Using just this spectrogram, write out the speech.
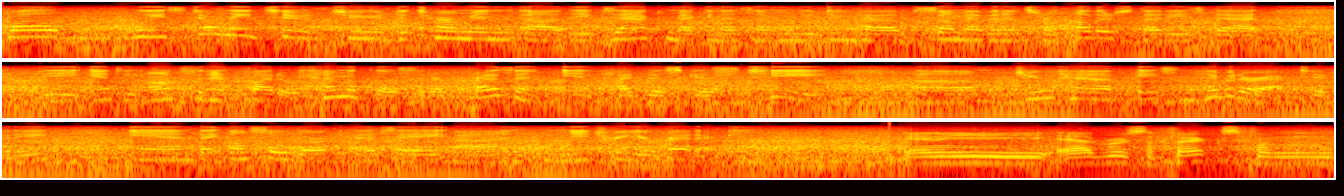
Well, we still need to, to determine uh, the exact mechanism. We do have some evidence from other studies that the antioxidant phytochemicals that are present in hibiscus tea um, do have ACE inhibitor activity, and they also work as a uh, natriuretic. Any adverse effects from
